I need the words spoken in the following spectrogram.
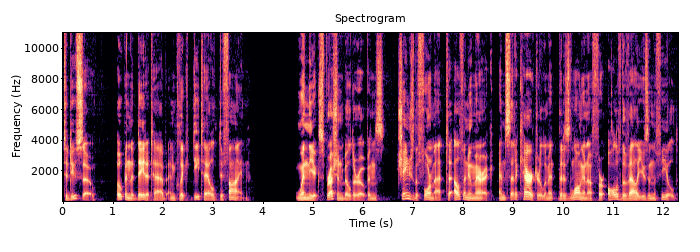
To do so, open the Data tab and click Detail Define. When the expression builder opens, change the format to alphanumeric and set a character limit that is long enough for all of the values in the field.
